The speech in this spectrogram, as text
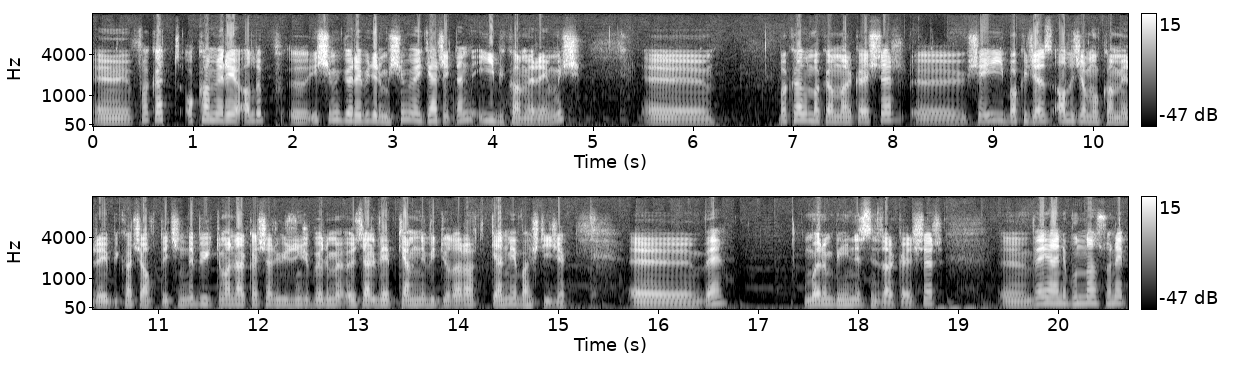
E, fakat o kamerayı alıp e, işimi görebilirmişim ve gerçekten de iyi bir kameraymış. Eee Bakalım bakalım arkadaşlar. Ee, şey bakacağız. Alacağım o kamerayı birkaç hafta içinde. Büyük ihtimalle arkadaşlar 100. bölüme özel webcamli videolar artık gelmeye başlayacak. Ee, ve umarım beğenirsiniz arkadaşlar. Ee, ve yani bundan sonra hep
